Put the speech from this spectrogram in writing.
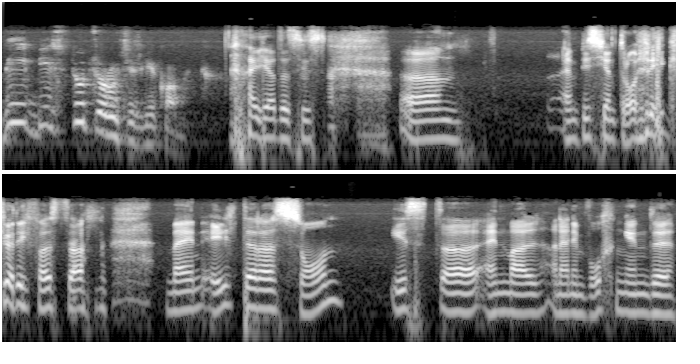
Wie bist du zu Russisch gekommen? ja, das ist ähm, ein bisschen trollig, würde ich fast sagen. Mein älterer Sohn ist äh, einmal an einem Wochenende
